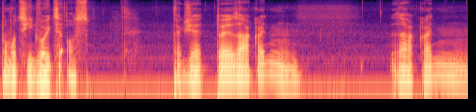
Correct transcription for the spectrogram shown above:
pomocí dvojice os. Takže to je základní základní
